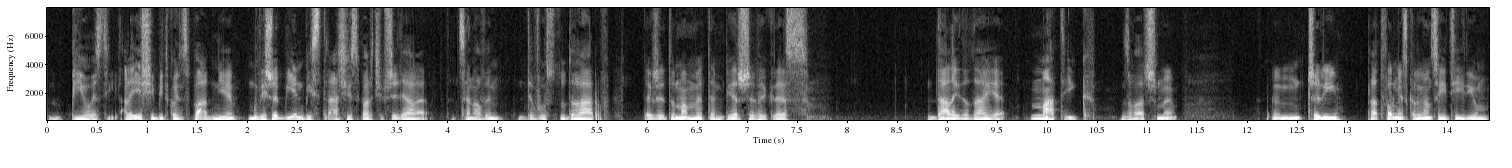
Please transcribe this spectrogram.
BUSD. Ale jeśli Bitcoin spadnie, mówi, że BNB straci wsparcie w przedziale cenowym 200 dolarów. Także tu mamy ten pierwszy wykres. Dalej dodaję Matic, zobaczmy, czyli platformie skalującej Ethereum.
